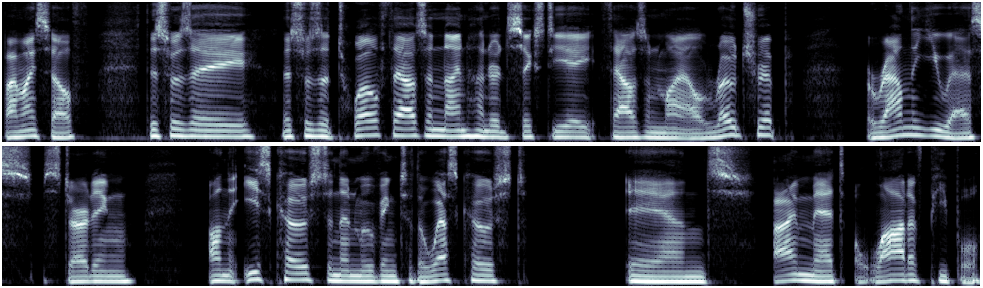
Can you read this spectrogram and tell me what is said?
by myself. This was a this was a 12,968,000 mile road trip around the US starting on the East Coast and then moving to the West Coast and I met a lot of people.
